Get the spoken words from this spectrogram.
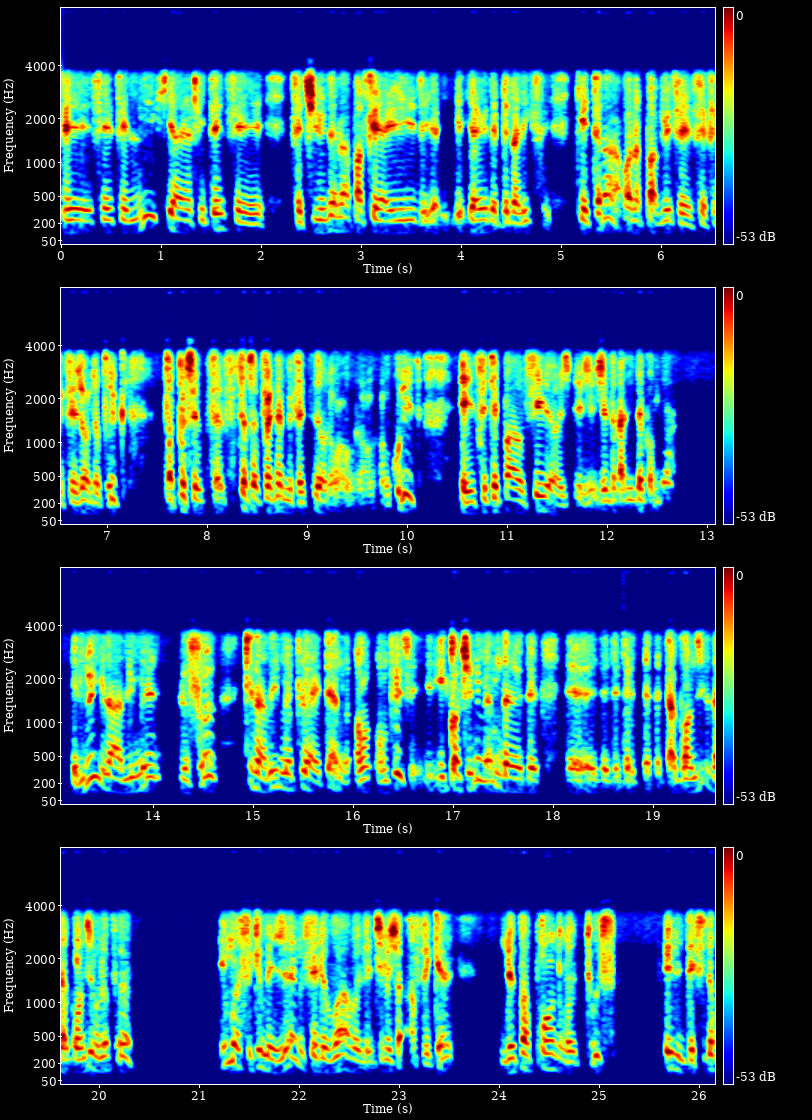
c'est lui qui a invité ces, ces Tunisiens-là parce qu'il y, a eu, des Benalix qui étaient là. On n'a pas vu ces, ces, ces, genres de trucs. Ça peut se, faisait, mais c'était en, coulisses. Et c'était pas aussi euh, généralisé comme ça. Et lui, il a allumé le feu qui n'arrive même plus à éteindre. En, plus, il continue même d'agrandir le feu. Et moi, ce qui me gêne, c'est de voir les dirigeants africains ne pas prendre tous une décision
